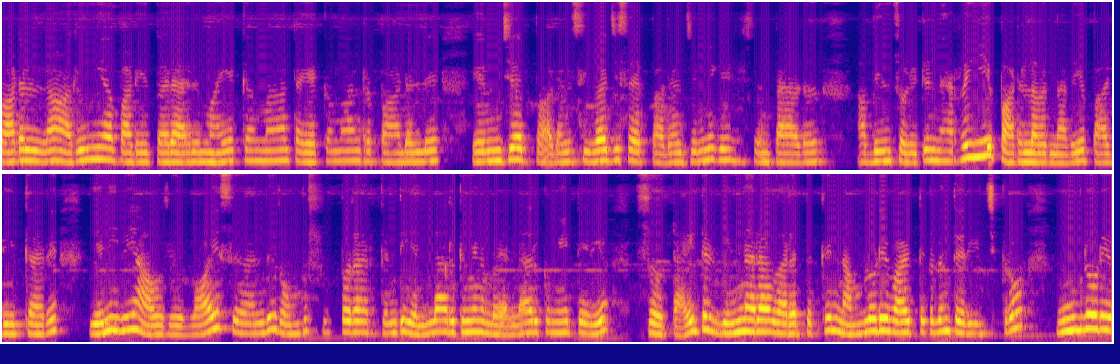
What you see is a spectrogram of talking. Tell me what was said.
பாடல்லாம் அருமையாக பாடியிருப்பார். அவர் மயக்கமா தயக்கமான்ற பாடல் எம்ஜிஆர் பாடல் சிவாஜி சார் பாடல் ஜெமினி கணேசன் பாடல் அப்படின்னு சொல்லிட்டு நிறைய பாடல் அவர் நிறைய பாடியிருக்காரு. எனிவே அவர் வாய்ஸ் வந்து ரொம்ப சூப்பராக இருக்குன்ட்டு எல்லாருக்குமே நம்ம எல்லாருக்குமே தெரியும். ஸோ டைட்டில் வின்னராக வரத்துக்கு நம்மளுடைய வாழ்த்துக்களும் தெரிவிச்சுக்கிறோம். உங்களுடைய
